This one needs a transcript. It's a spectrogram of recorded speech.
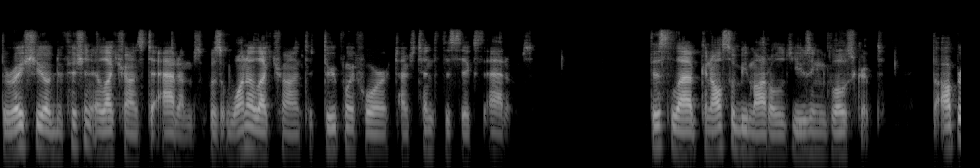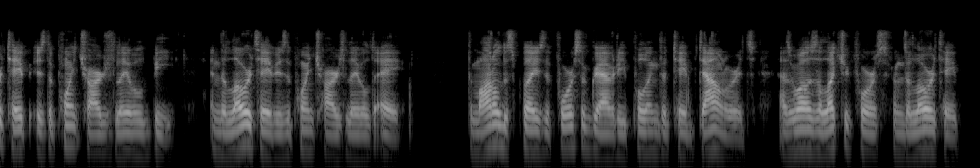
The ratio of deficient electrons to atoms was 1 electron to 3.4 times 10 to the 6th atoms. This lab can also be modeled using GlowScript. The upper tape is the point charge labeled B, and the lower tape is the point charge labeled A. The model displays the force of gravity pulling the tape downwards, as well as electric force from the lower tape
